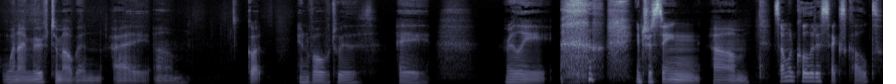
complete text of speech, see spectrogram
when I moved to Melbourne. I um, got involved with a really interesting. Um, some would call it a sex cult.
